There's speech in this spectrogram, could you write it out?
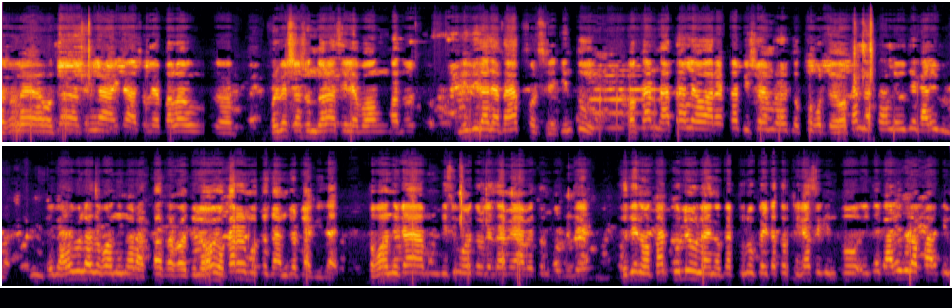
আসলে ওটা আসলে না এটা আসলে ভালো পরিবেশটা সুন্দর আছিল এবং মানুষ নিজেরা যাতায়াত করছে। কিন্তু ওখান না থাকলেও আর একটা বিষয় আমরা লক্ষ্য করতে হবে। ওখান না থাকলে ওই যে গাড়িগুলা, এই গাড়িগুলা যখন রাস্তা থাকা হয়েছিল, ওই ওখানের মধ্যে যানজট লাগি যায়। তখন এটা মনে করলে যে আমি আবেদন করব যে যদি নৌকার তুলে ওলাই নৌকার তুলুক, এটা তো ঠিক আছে, কিন্তু এই যে গাড়িগুলা পার্কিং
